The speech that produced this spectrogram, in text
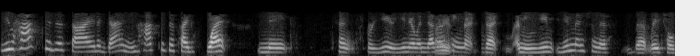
you have to decide again. You have to decide what makes sense for you. You know, another right. thing that that I mean, you you mentioned this that Racheal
